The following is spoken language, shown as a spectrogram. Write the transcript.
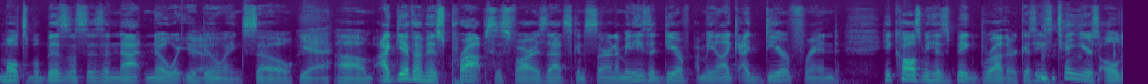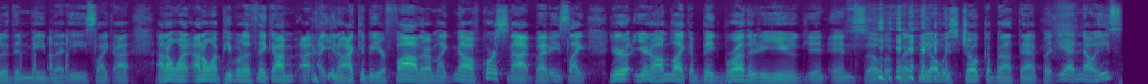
multiple businesses and not know what you're Yeah. doing. So, yeah. um, I give him his props as far as that's concerned. I mean, he's a dear I mean, like a dear friend. He calls me his big brother because he's 10 years older than me, but he's like I, I don't want I don't want people to think I'm I, you know, I could be your father. I'm like, "No, of course not." But he's like, "You're you know, I'm like a big brother to you." And, and so but, but we always joke about that. But yeah, no, he's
